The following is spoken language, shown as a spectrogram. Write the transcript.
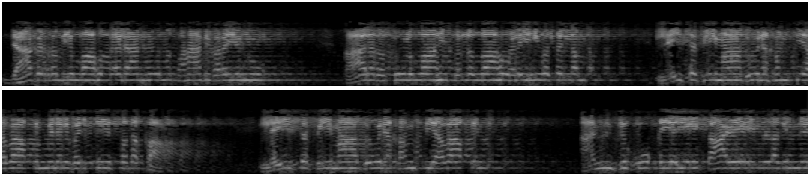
ജാബിർ റളിയല്ലാഹു തആല അൻഹു എന്ന് സഹാബി പറയുന്നു قال رسول الله صلى الله عليه وسلم ليس فيما دون خمس أواق من البيت صدقة ലൈസ ഫീമാ ദൂര ഹംസി അവാഖിൻ അഞ്ച് ഊക്കിയയിൽ താഴെയുള്ളതിന്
